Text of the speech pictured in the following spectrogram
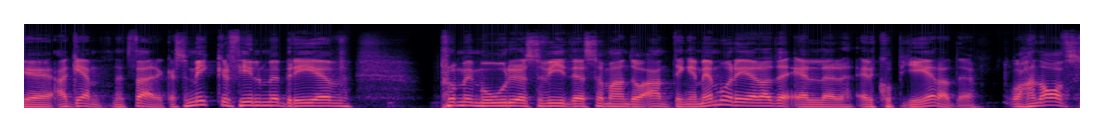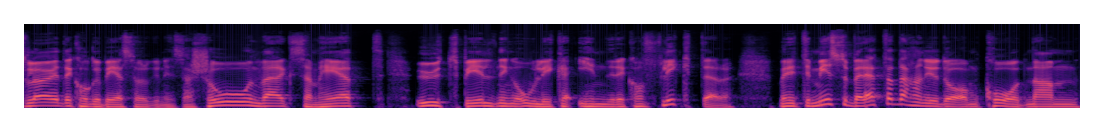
Eh, agentnätverk. Alltså mikrofilmer, brev, promemorior och så vidare som han då antingen memorerade eller, eller kopierade. Och han avslöjade KGBs organisation, verksamhet, utbildning och olika inre konflikter. Men inte minst så berättade han ju då om kodnamn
